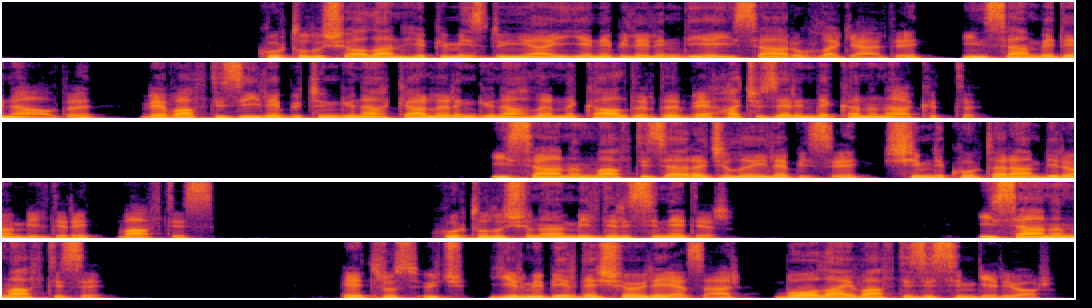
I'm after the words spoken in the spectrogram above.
Kurtuluşu alan hepimiz dünyayı yenebilelim diye İsa ruhla geldi, insan bedeni aldı ve vaftiziyle bütün günahkarların günahlarını kaldırdı ve haç üzerinde kanını akıttı. İsa'nın vaftizi aracılığıyla bizi, şimdi kurtaran bir ön bildiri, vaftiz. Kurtuluşun ön bildirisi nedir? İsa'nın vaftizi. Petrus 3, 21'de şöyle yazar, bu olay vaftizi simgeliyor.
